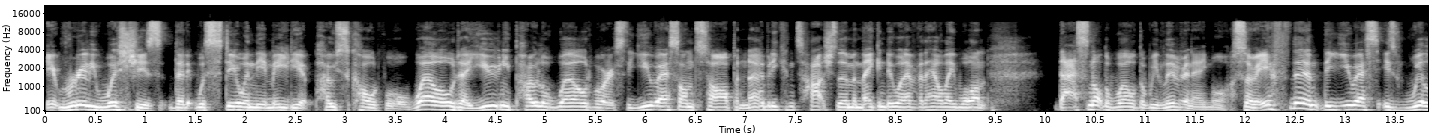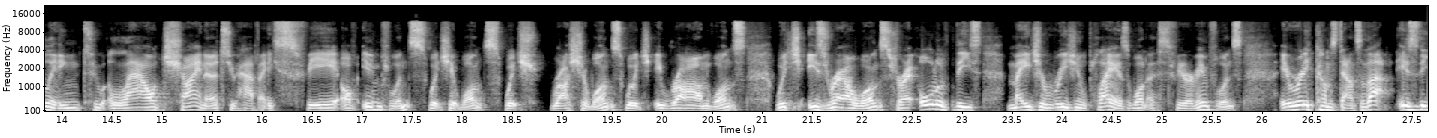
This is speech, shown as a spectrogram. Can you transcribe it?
It really wishes that it was still in the immediate post Cold War world, a unipolar world where it's the US on top and nobody can touch them and they can do whatever the hell they want that's not the world that we live in anymore. So if the the US is willing to allow China to have a sphere of influence, which it wants, which Russia wants, which Iran wants, which Israel wants, right? All of these major regional players want a sphere of influence. It really comes down to that. Is the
